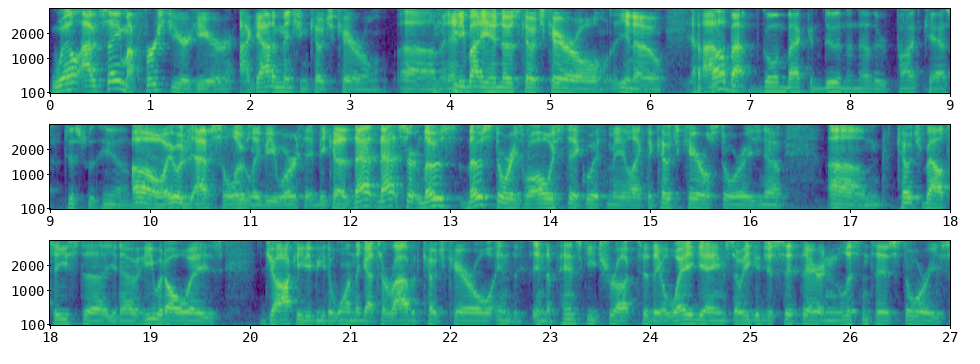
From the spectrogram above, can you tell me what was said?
well, I would say my first year here, I got to mention Coach Carroll. Um, and anybody who knows Coach Carroll, you know, I thought about going back and doing another podcast just with him. Oh, it would absolutely be worth it because that that certain those those stories will always stick with me, like the Coach Carroll stories. You know, um, Coach Bautista, you know, he would always jockey to be the one that got to ride with Coach Carroll in the in the Penske truck to the away game, so he could just sit there and listen to his stories.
